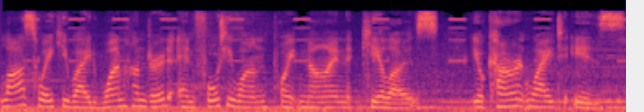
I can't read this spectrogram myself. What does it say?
last week you weighed 141.9 kilos. Your current weight is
